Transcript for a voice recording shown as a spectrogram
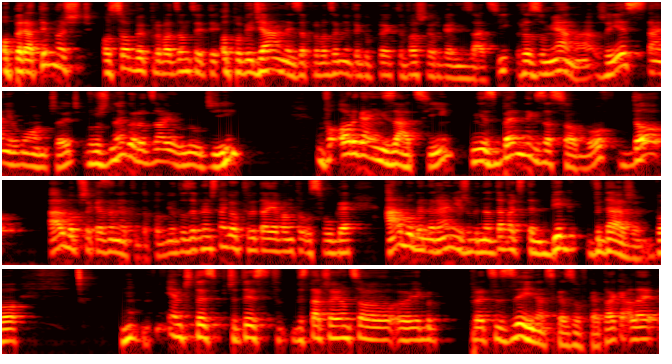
operatywność osoby prowadzącej, tej odpowiedzialnej za prowadzenie tego projektu w waszej organizacji, rozumiana, że jest w stanie łączyć różnego rodzaju ludzi w organizacji niezbędnych zasobów do albo przekazania to do podmiotu zewnętrznego, który daje wam tę usługę, albo generalnie, żeby nadawać ten bieg wydarzeń, bo nie wiem, czy to jest, czy to jest wystarczająco e, jakby precyzyjna wskazówka, tak, ale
